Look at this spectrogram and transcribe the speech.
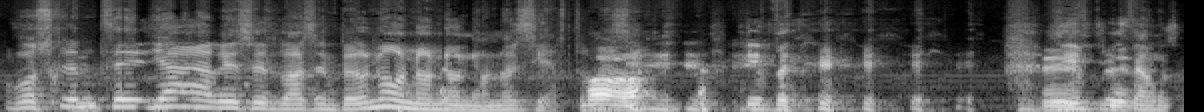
Pues gente, ya a veces lo hacen, pero no, no, no, no, no es cierto. No, no. Siempre, siempre estamos.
